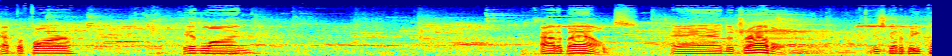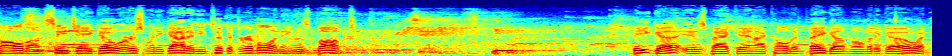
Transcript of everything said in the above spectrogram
at the far in line, out of bounds, and a travel is going to be called on CJ Goers. When he got it, he took a dribble and he was bumped. Biga is back in. I called him Vega a moment ago and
